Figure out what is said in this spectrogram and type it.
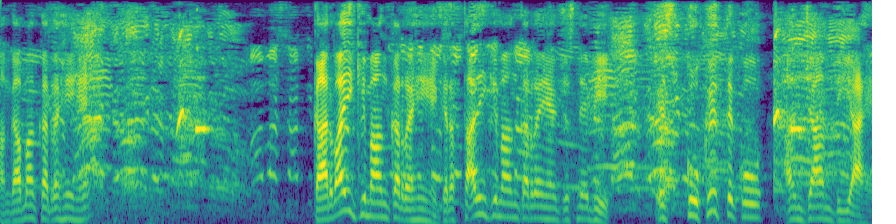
हंगामा कर रहे हैं। कार्रवाई की मांग कर रहे हैं, गिरफ्तारी की मांग कर रहे हैं, जिसने भी इस कुकृत्य को अंजाम दिया है।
